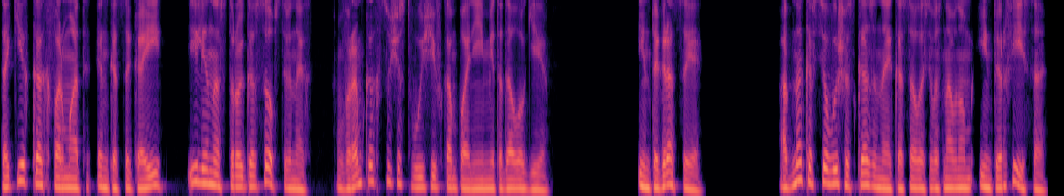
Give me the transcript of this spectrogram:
таких как формат NKCKI или настройка собственных, в рамках существующей в компании методологии. Интеграции. Однако все вышесказанное касалось в основном интерфейса.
